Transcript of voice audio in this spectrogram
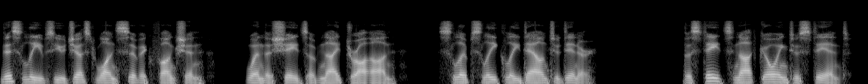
This leaves you just one civic function, when the shades of night draw on, slip sleekly down to dinner. The state's not going to stint.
